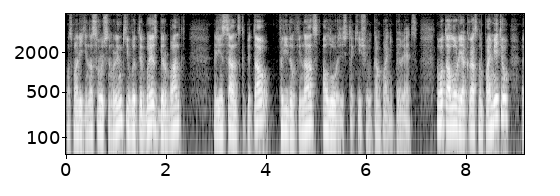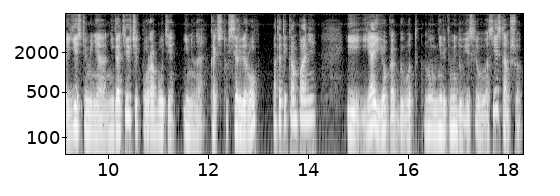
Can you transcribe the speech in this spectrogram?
Вот смотрите, на срочном рынке ВТБ, Сбербанк, Ренессанс Капитал, Freedom Finance, Алор здесь такие еще компании появляются. Ну вот Алор я красным пометил. Есть у меня негативчик по работе именно качеству серверов от этой компании. И я ее как бы вот, ну, не рекомендую. Если у вас есть там счет,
